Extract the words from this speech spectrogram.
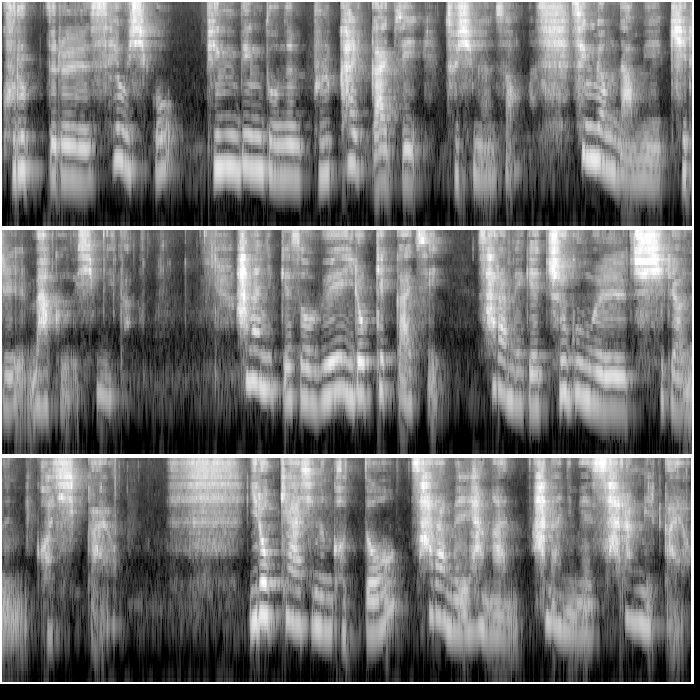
그룹들을 세우시고 빙빙 도는 불칼까지 두시면서 생명나무의 길을 막으십니다. 하나님께서 왜 이렇게까지 사람에게 죽음을 주시려는 것일까요? 이렇게 하시는 것도 사람을 향한 하나님의 사랑일까요?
